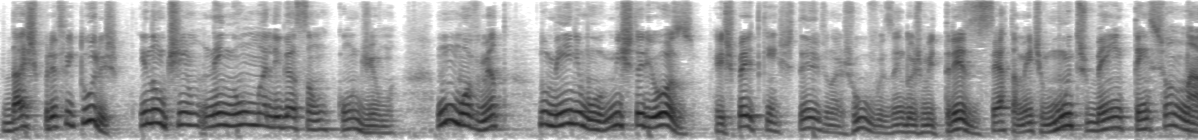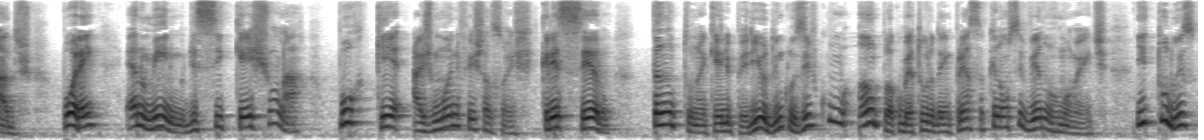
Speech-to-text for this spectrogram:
das prefeituras e não tinham nenhuma ligação com Dilma. Um movimento, no mínimo, misterioso. Respeito quem esteve nas ruas em 2013, certamente muitos bem intencionados, porém é no mínimo de se questionar por que as manifestações cresceram tanto naquele período, inclusive com ampla cobertura da imprensa que não se vê normalmente. E tudo isso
